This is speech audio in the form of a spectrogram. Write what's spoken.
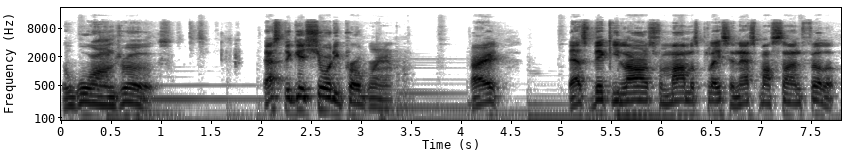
the war on drugs. That's the Get Shorty program. All right. That's Vicki Lawrence from Mama's Place, and that's my son Philip.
